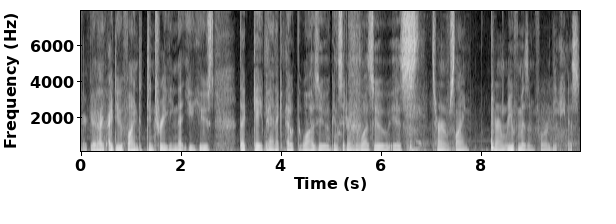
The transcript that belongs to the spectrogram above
Very good. I, I do find it intriguing that you used the gay panic out the wazoo, considering the wazoo is term slang, term euphemism for the anus.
